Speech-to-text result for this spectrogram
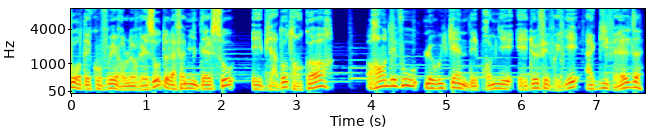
Pour découvrir le réseau de la famille Delso et bien d'autres encore, rendez-vous le week-end des 1er et 2 février à Giveld,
